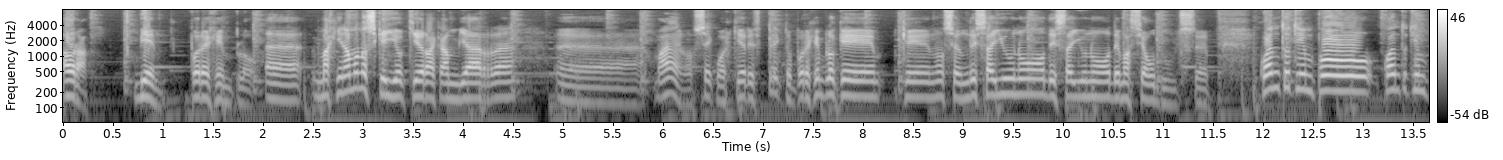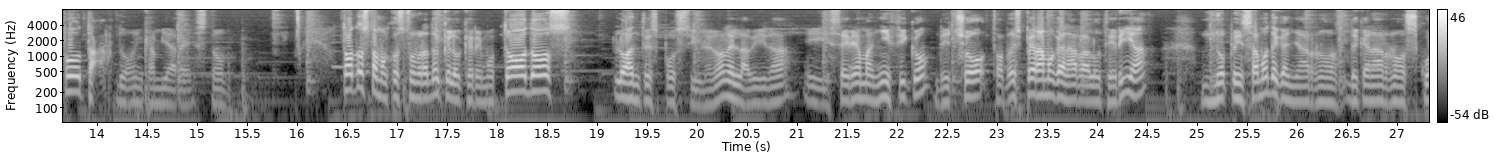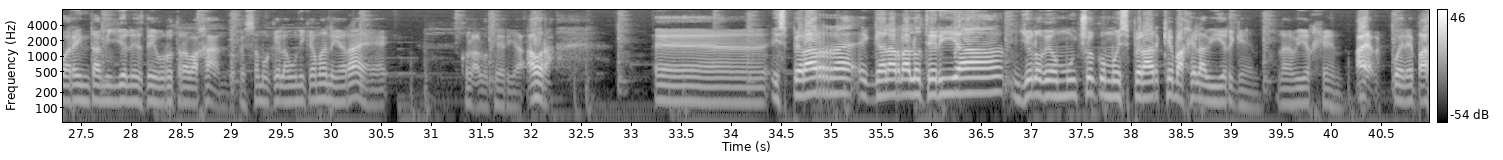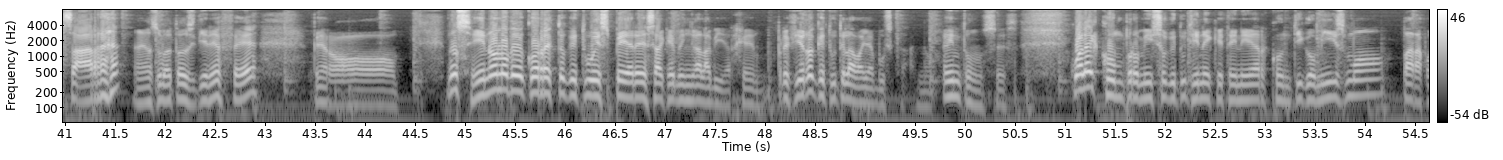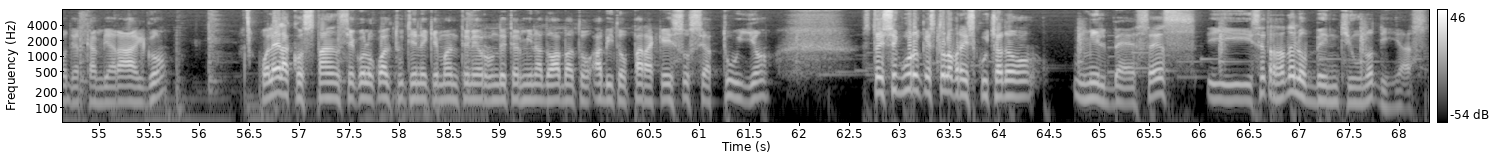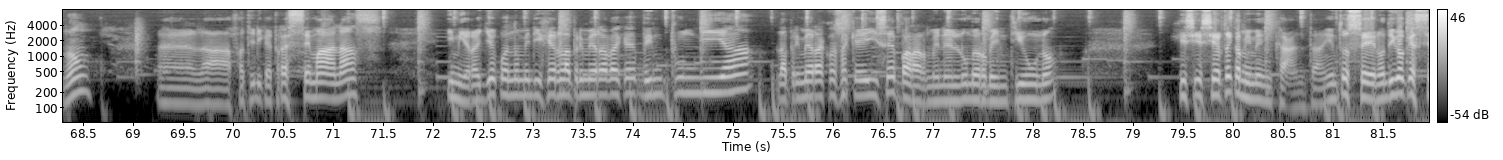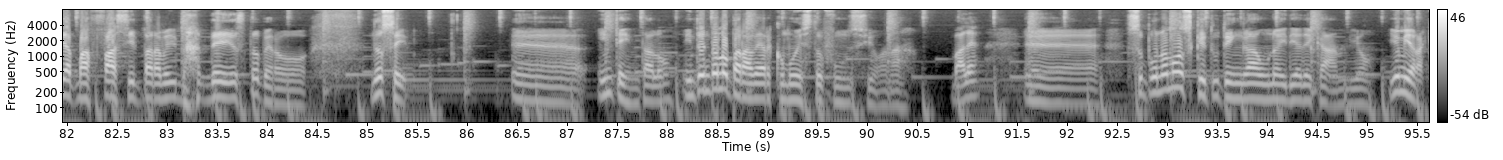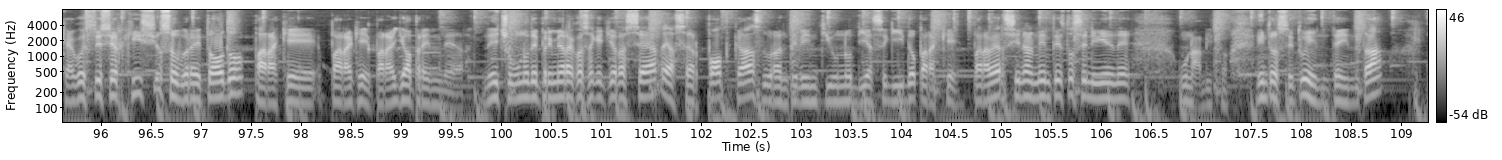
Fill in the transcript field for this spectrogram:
Ahora, bien, por ejemplo, eh, imaginámonos que yo quiera cambiar eh, bueno, no sé, cualquier aspecto. Por ejemplo, que, que, no sé, un desayuno, desayuno demasiado dulce. ¿Cuánto tiempo, cuánto tiempo tardo en cambiar esto? Todos estamos acostumbrados a que lo queremos todos lo antes posible, ¿no? En la vida. Y sería magnífico. De hecho, todos esperamos ganar la lotería. No pensamos de ganarnos, de ganarnos 40 millones de euros trabajando. Pensamos que la única manera es con la lotería. Ahora, Eh, esperar eh, ganar la lotería, yo lo veo mucho como esperar que baje la Virgen. La Virgen. A ver, puede pasar, eh, sobre todo si tiene fe, pero no sé, no lo veo correcto que tú esperes a que venga la Virgen. Prefiero que tú te la vayas buscando. Entonces, ¿cuál es el compromiso que tú tienes que tener contigo mismo para poder cambiar algo? ¿Cuál es la constancia con la cual tú tienes que mantener un determinado hábito, para que eso sea tuyo? Estoy seguro que esto lo habré escuchado mil veces y se trata de los 21 días, ¿no? Eh, la fatídica tres semanas. Y mira, yo cuando me dijeron la primera vez que 21 días, la primera cosa que hice es pararme en el número 21. Y sí es cierto que a mí me encanta. Entonces no digo que sea más fácil para mí de esto, pero no sé. Eh, inténtalo. Inténtalo para ver cómo esto funciona. ¿Vale? Eh, supongamos que tú tengas una idea de cambio. Yo mira que hago este ejercicio sobre todo para que, para qué, para yo aprender. De hecho, una de las primeras cosas que quiero hacer es hacer podcast durante 21 días seguidos. ¿Para qué? Para ver si realmente se viene un hábito. Entonces tú intenta,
